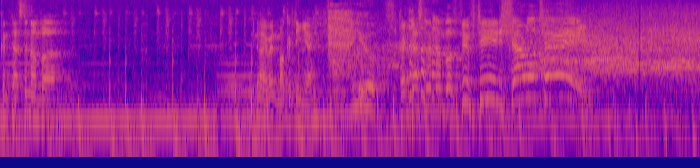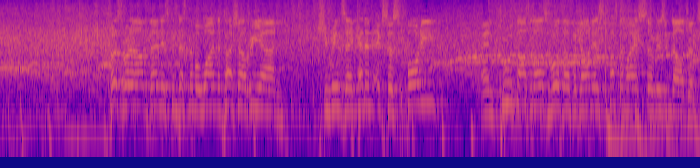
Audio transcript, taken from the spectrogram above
contestant number. You know, I went marketing, yeah? you. Contestant number 15, Cheryl Tay. First runner up then is contestant number one, Natasha Riyad. She wins a Canon IXUS 40 and $2,000 worth of Adonis customized service indulgence.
